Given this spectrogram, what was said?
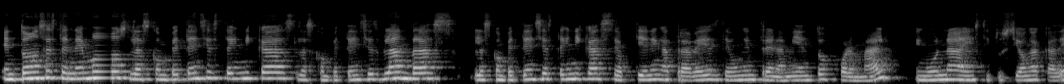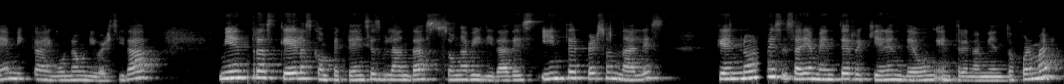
Entonces tenemos las competencias técnicas, las competencias blandas. Las competencias técnicas se obtienen a través de un entrenamiento formal en una institución académica, en una universidad mientras que las competencias blandas son habilidades interpersonales que no necesariamente requieren de un entrenamiento formal.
